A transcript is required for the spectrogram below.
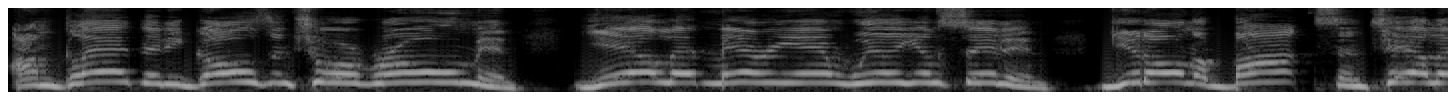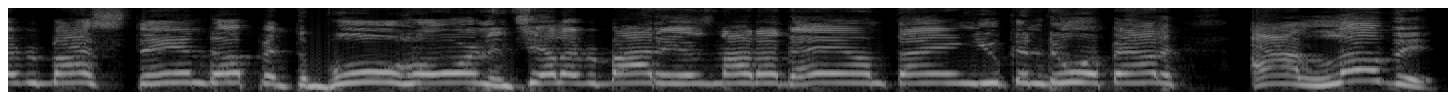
I'm glad that he goes into a room and yell at Marianne Williamson and get on a box and tell everybody stand up at the bullhorn and tell everybody there's not a damn thing you can do about it. I love it.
